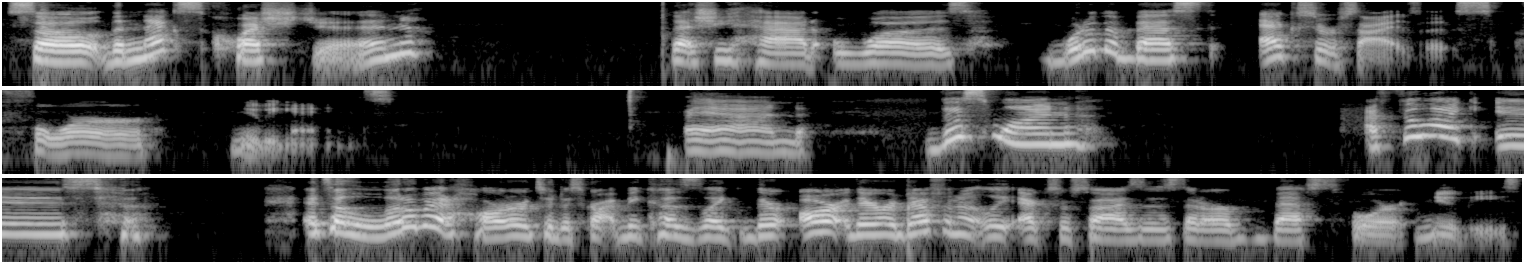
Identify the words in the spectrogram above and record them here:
So the next question that she had was what are the best exercises for newbie gains? And this one I feel like is it's a little bit harder to describe because like there are there are definitely exercises that are best for newbies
